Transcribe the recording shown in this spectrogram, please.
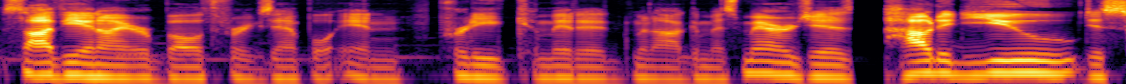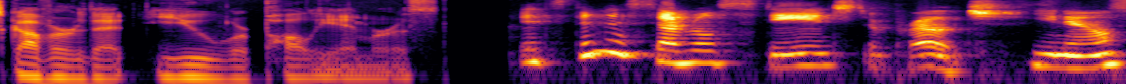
Saadia and I are both, for example, in pretty committed monogamous marriages. How did you discover that you were polyamorous? It's been a several staged approach, you know,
